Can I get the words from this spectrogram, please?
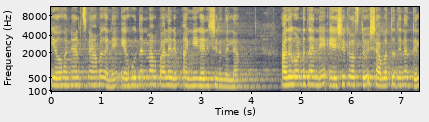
യോഹന്നാൻ സ്നാപകനെ യഹൂദന്മാർ പലരും അംഗീകരിച്ചിരുന്നില്ല. അതുകൊണ്ട് തന്നെ യേശു ക്രിസ്തു ശബത്ത് ദിനത്തിൽ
